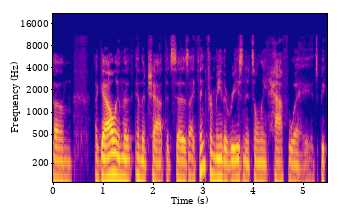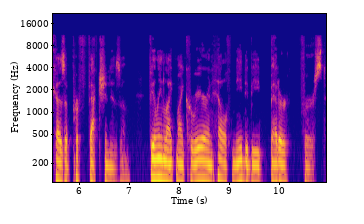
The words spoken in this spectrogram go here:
um a gal in the in the chat that says i think for me the reason it's only halfway it's because of perfectionism feeling like my career and health need to be better first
